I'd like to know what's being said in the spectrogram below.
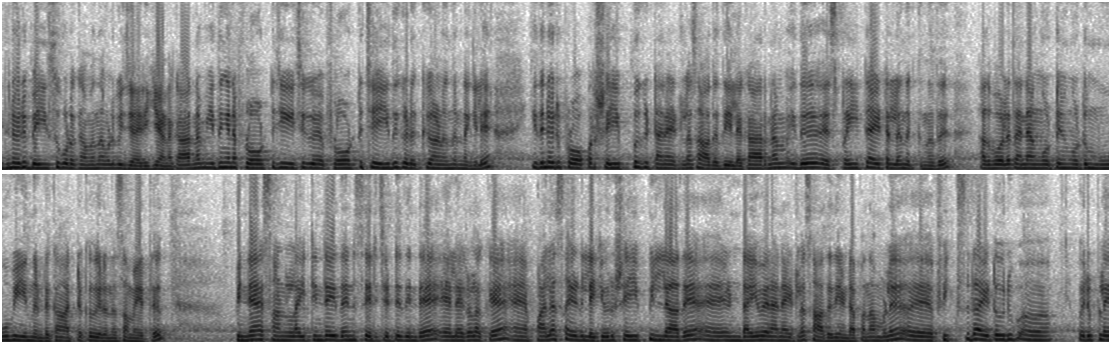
ഇതിനൊരു ബേസ് കൊടുക്കാമെന്ന് നമ്മൾ വിചാരിക്കുകയാണ്. കാരണം ഇതിങ്ങനെ ഫ്ലോട്ട് ചെയ്യിച്ച് ഫ്ലോട്ട് ചെയ്ത് കിടക്കുകയാണെന്നുണ്ടെങ്കിൽ ഇതിനൊരു പ്രോപ്പർ ഷേപ്പ് കിട്ടാനായിട്ടുള്ള സാധ്യതയില്ല. കാരണം ഇത് സ്ട്രെയിറ്റ് ആയിട്ടല്ല നിൽക്കുന്നത്. അതുപോലെ തന്നെ അങ്ങോട്ടും ഇങ്ങോട്ടും മൂവ് ചെയ്യുന്നുണ്ട് കാറ്റൊക്കെ വരുന്ന സമയത്ത്. പിന്നെ സൺലൈറ്റിന്റെ ഇതനുസരിച്ചിട്ട് ഇതിന്റെ ഇലകളൊക്കെ പല സൈഡിലേക്ക് ഒരു ഷേപ്പ് ഇല്ലാതെ ഉണ്ടായി വരാനായിട്ടുള്ള സാധ്യതയുണ്ട്. അപ്പോൾ നമ്മൾ ഫിക്സ്ഡ് ആയിട്ട് ഒരു ഒരു പ്ലേ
